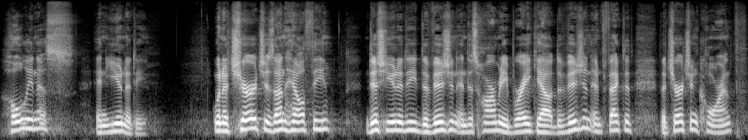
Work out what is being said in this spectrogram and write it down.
holiness, and unity. When a church is unhealthy, disunity, division, and disharmony break out. Division infected the church in Corinth.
